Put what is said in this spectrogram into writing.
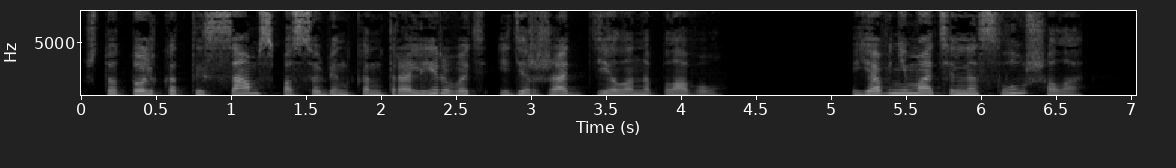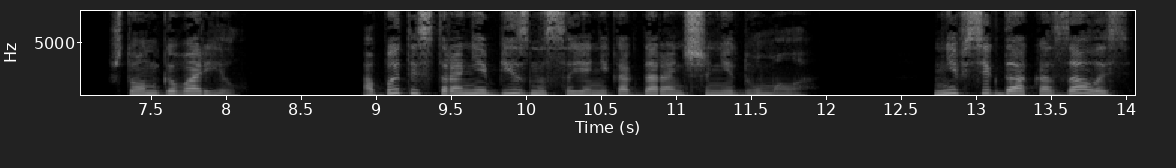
Что только ты сам способен контролировать и держать дело на плаву. Я внимательно слушала, что он говорил. Об этой стороне бизнеса я никогда раньше не думала. Мне всегда казалось,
